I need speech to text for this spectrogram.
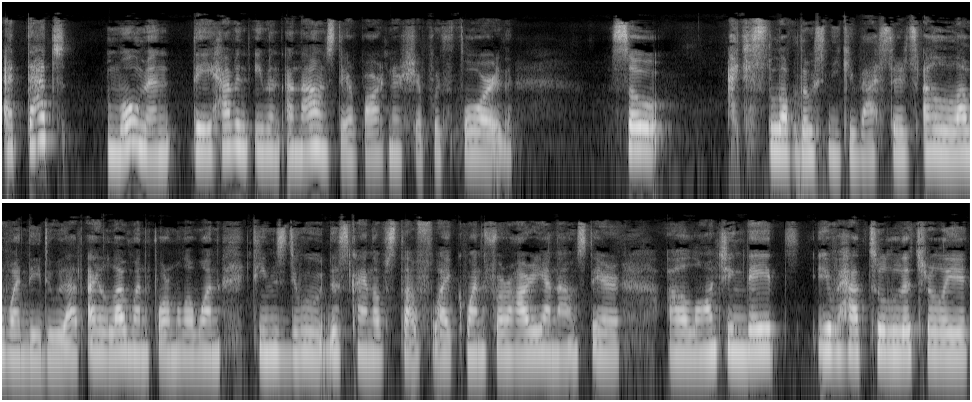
at that moment they haven't even announced their partnership with Ford. So I just love those sneaky bastards. I love when they do that. I love when Formula One teams do this kind of stuff. Like when Ferrari announced their uh, launching date, you've had to literally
